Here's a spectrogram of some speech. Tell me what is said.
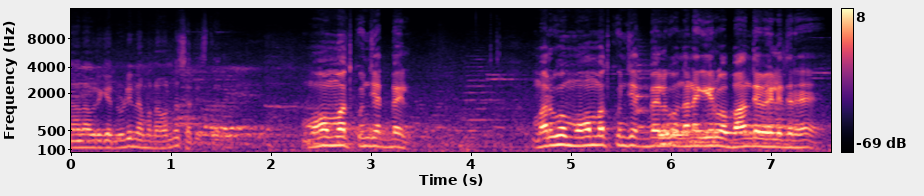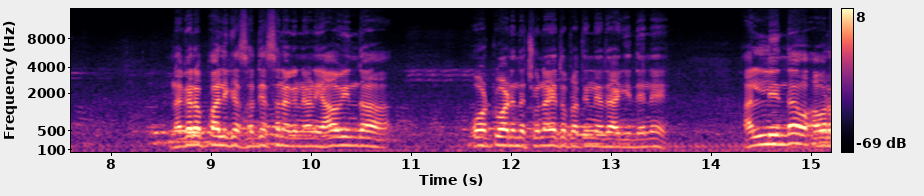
ನಾನು ಅವರಿಗೆ ನುಡಿ ನಮನವನ್ನು ಸಲ್ಲಿಸ್ತೇನೆ. ಮೊಹಮ್ಮದ್ ಕುಂಜತ್ ಬೈಲ್. ಮರುಗು ಮೊಹಮ್ಮದ್ ಕುಂಜತ್ ಬೈಲ್ಗೂ ನನಗಿರುವ ಬಾಂಧವ್ಯ ಹೇಳಿದರೆ ನಗರ ಪಾಲಿಕೆ ಸದಸ್ಯನಾಗಿ ನಾನು ಯಾವಿಂದ ಓಟ್ವಾಡಿಂದ ಚುನಾಯಿತ ಪ್ರತಿನಿಧಿ ಆಗಿದ್ದೇನೆ ಅಲ್ಲಿಂದ ಅವರ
